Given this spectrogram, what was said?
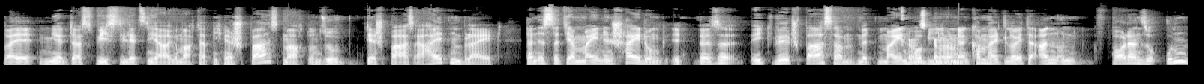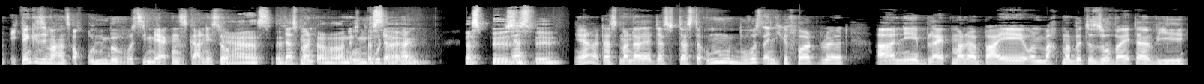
weil mir das, wie ich es die letzten Jahre gemacht habe, nicht mehr Spaß macht und so der Spaß erhalten bleibt, dann ist das ja meine Entscheidung. Ich, ich will Spaß haben mit meinem Ganz Hobby. genau. Und dann kommen halt Leute an und fordern so un. Ich denke, sie machen es auch unbewusst. Sie merken es gar nicht so. ja, das, dass man irgendwo daran- was Böses will. Ja, dass man da, dass, dass da unbewusst eigentlich gefordert wird, ah nee, bleib mal dabei und mach mal bitte so weiter wie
